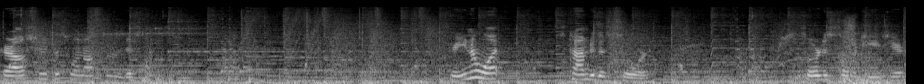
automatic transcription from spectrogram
Here, I'll shoot this one off from the distance. Here, you know what? It's time to go sword. Sword is so much easier.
